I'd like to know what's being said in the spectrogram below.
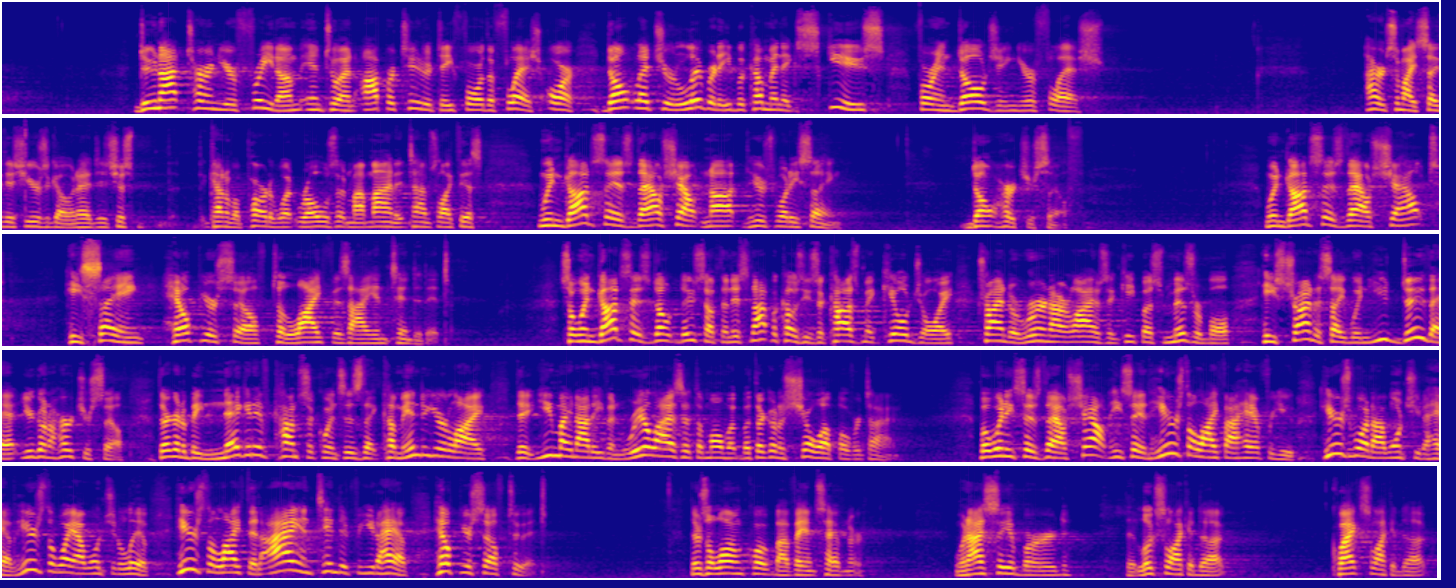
Do not turn your freedom into an opportunity for the flesh, or don't let your liberty become an excuse for indulging your flesh. I heard somebody say this years ago, and it's just kind of a part of what rolls in my mind at times like this. When God says, Thou shalt not, here's what He's saying don't hurt yourself. When God says, Thou shalt, He's saying, Help yourself to life as I intended it. So when God says don't do something, it's not because He's a cosmic killjoy trying to ruin our lives and keep us miserable. He's trying to say when you do that, you're going to hurt yourself. There are going to be negative consequences that come into your life that you may not even realize at the moment, but they're going to show up over time. But when he says, Thou shalt, he said, Here's the life I have for you. Here's what I want you to have. Here's the way I want you to live. Here's the life that I intended for you to have. Help yourself to it. There's a long quote by Vance Havner. When I see a bird that looks like a duck, quacks like a duck,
